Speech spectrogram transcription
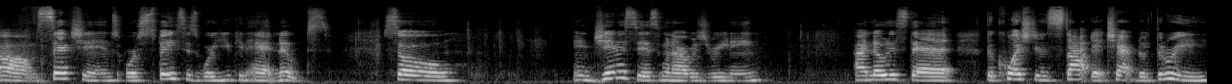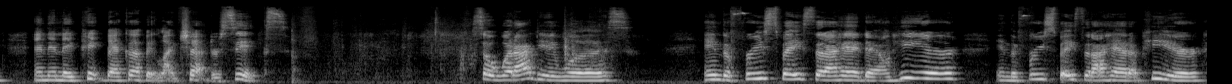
um, sections or spaces where you can add notes. So in Genesis, when I was reading, I noticed that the questions stopped at chapter 3 and then they picked back up at like chapter 6. So what I did was in the free space that I had down here, in the free space that I had up here,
